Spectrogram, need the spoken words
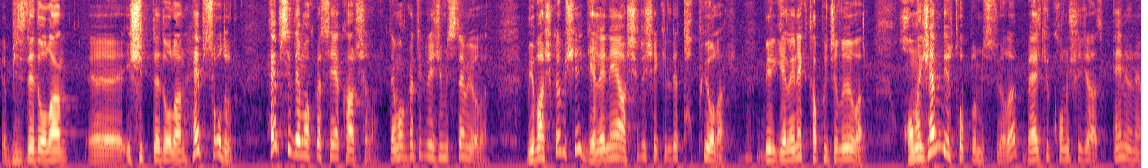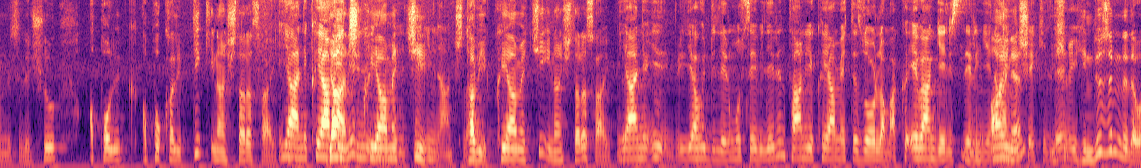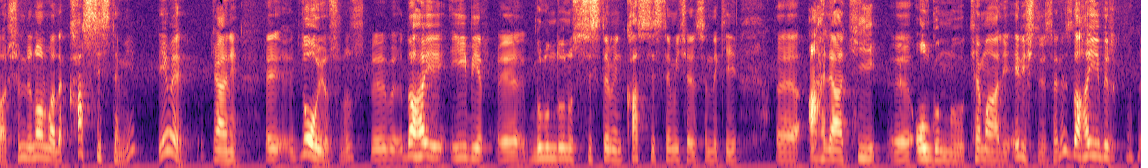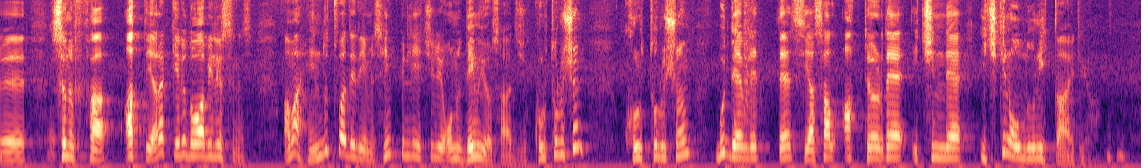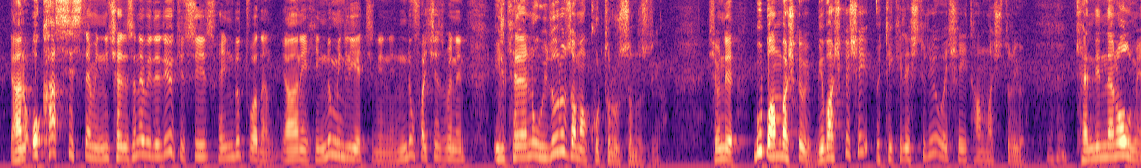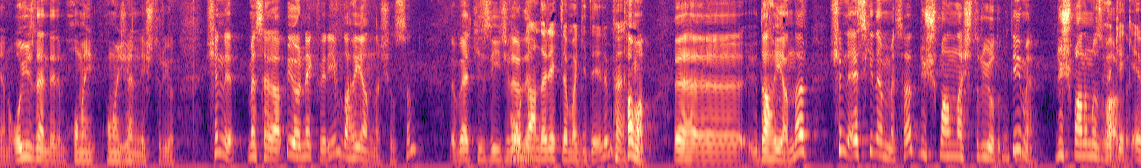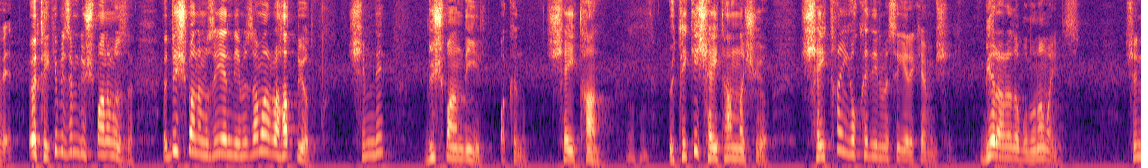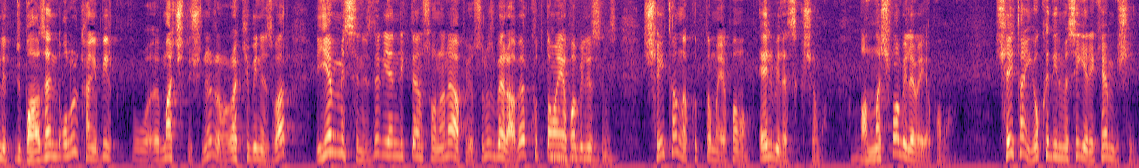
e, bizde de olan, e, IŞİD'de de olan hepsi odur. Hepsi demokrasiye karşılar. Demokratik rejim istemiyorlar. Bir başka bir şey geleneğe aşırı şekilde tapıyorlar. Bir gelenek tapıcılığı var. Homojen bir toplum istiyorlar. Belki konuşacağız. En önemlisi de şu apolik, apokaliptik inançlara sahip. Yani kıyametçi yani kıyametçi inançlar. Tabii kıyametçi inançlara sahip. Yani Yahudilerin, Musevilerin Tanrı'yı kıyamette zorlamak, evangelistlerin yine Aynen. aynı şekilde. İşte Hinduizm'de de var. Şimdi normalde kas sistemi değil mi? Yani e, doğuyorsunuz. E, daha iyi, iyi bir e, bulunduğunuz sistemin kas sistemi içerisindeki ahlaki olgunluğu, kemali eriştirirseniz daha iyi bir sınıfa atlayarak geri doğabilirsiniz. Ama Hindutva dediğimiz Hint milliyetçiliği onu demiyor sadece. Kurtuluşun kurtuluşun bu devlette siyasal aktörde içinde içkin olduğunu iddia ediyor. Yani o kas sisteminin içerisine bir de diyor ki siz Hindutva'nın yani Hindu milliyetçiliğinin, Hindu faşizminin ilkelerine uyduğunuz zaman kurtulursunuz diyor. Şimdi bu bambaşka bir. Bir başka şey ötekileştiriyor ve şeytanlaştırıyor. Kendinden olmayanı. O yüzden dedim homo, homojenleştiriyor. Şimdi mesela bir örnek vereyim daha iyi anlaşılsın. E, belki izleyiciler Oradan da reklama gidelim mi? Tamam. Ee, daha iyi anlar. Şimdi eskiden mesela düşmanlaştırıyorduk değil mi? Düşmanımız vardı. Öteki evet. Öteki bizim düşmanımızdı. E, düşmanımızı yendiğimiz zaman rahatlıyorduk. Şimdi düşman değil. Bakın şeytan. Öteki şeytanlaşıyor. Şeytan yok edilmesi gereken bir şey. Bir arada bulunamayız. Şimdi bazen olur ki hani bir maç düşünür, rakibiniz var. Yenmişsinizdir. Yendikten sonra ne yapıyorsunuz? Beraber kutlama yapabilirsiniz. Şeytanla kutlama yapamam. El bile sıkışamam. Anlaşma bile yapamam. Şeytan yok edilmesi gereken bir şey.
